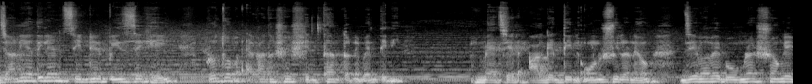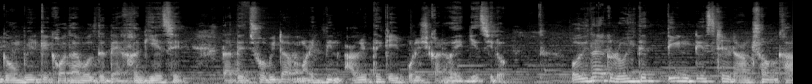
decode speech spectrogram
জানিয়ে দিলেন সিডনির পিচ দেখেই প্রথম একাদশের সিদ্ধান্ত নেবেন তিনি। ম্যাচের আগের দিন অনুশীলনেও যেভাবে বুমরার সঙ্গে গম্ভীরকে কথা বলতে দেখা গিয়েছে, তাতে ছবিটা অনেকদিন আগে থেকেই পরিষ্কার হয়ে গিয়েছিল। অধিনায়ক রোহিতের তিন টেস্টের রান সংখ্যা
